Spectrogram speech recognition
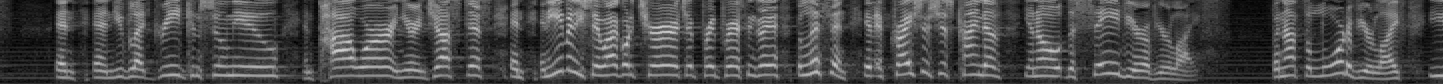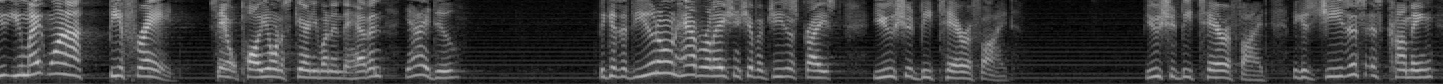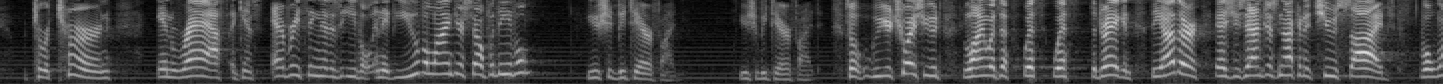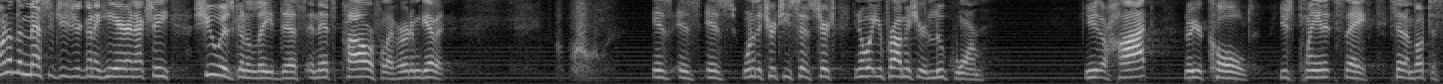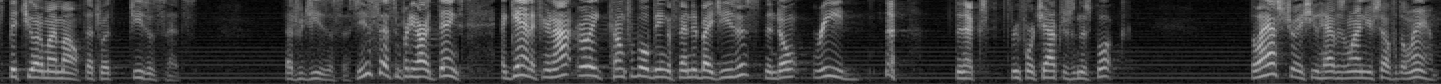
and, and you've let greed consume you, and power, and your injustice. And, and even you say, Well, I go to church, I pray prayers, things like that. But listen, if, if Christ is just kind of, you know, the Savior of your life, but not the Lord of your life, you, you might want to be afraid. Say, Oh, Paul, you don't want to scare anyone into heaven. Yeah, I do. Because if you don't have a relationship with Jesus Christ, you should be terrified. You should be terrified because Jesus is coming to return in wrath against everything that is evil. And if you've aligned yourself with evil, you should be terrified. You should be terrified. So your choice, you could line with the, with, with the dragon. The other is you say, I'm just not going to choose sides. Well, one of the messages you're going to hear, and actually Shua is going to lead this, and it's powerful. I've heard him give it. Is, is, is one of the churches says, church, you know what your problem is? You're lukewarm. You're either hot nor you're cold. You're just playing it safe. He said, I'm about to spit you out of my mouth. That's what Jesus says. That's what Jesus says. Jesus says some pretty hard things. Again, if you're not really comfortable being offended by Jesus, then don't read the next three, four chapters in this book. The last choice you have is align yourself with the Lamb.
